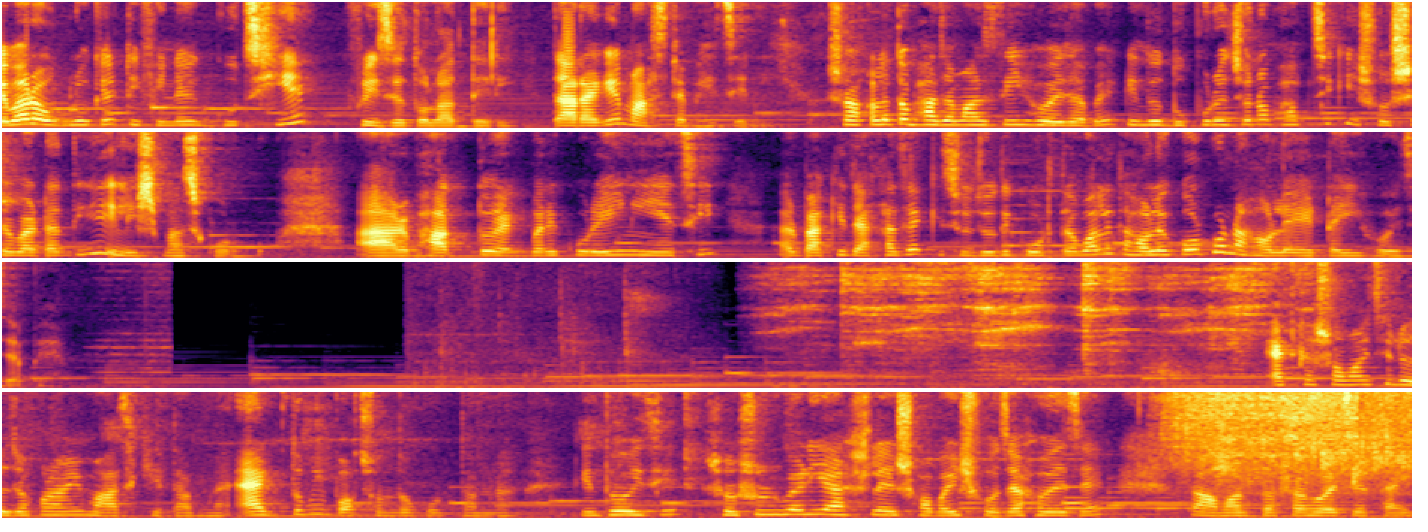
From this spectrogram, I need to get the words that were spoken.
এবার ওগুলোকে টিফিনে গুছিয়ে ফ্রিজে তোলার দেরি। তার আগে মাছটা ভেজে নিই। সকালে তো ভাজা মাছ দিয়েই হয়ে যাবে, কিন্তু দুপুরের জন্য ভাবছি কি সর্ষে বাটা দিয়ে ইলিশ মাছ করব। আর ভাত তো একবারে করেই নিয়েছি, আর বাকি দেখা যাক কিছু যদি করতে বলে তাহলে করব, না হলে এটাই হয়ে যাবে। একটা সময় ছিল যখন আমি মাছ খেতাম না, একদমই পছন্দ করতাম না। কিন্তু ওই যে শ্বশুরবাড়ি আসলে সবাই সোজা হয়ে যায়, তো আমার দশা হয়েছে তাই।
